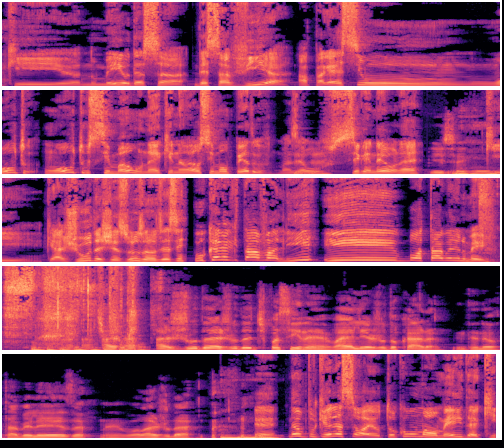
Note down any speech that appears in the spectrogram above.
que eh, no meio dessa, dessa via aparece um, um outro, um outro Simão, né, que não é o Simão Pedro, mas é o Sireneu, né, Isso aí. que, que ajuda Jesus, vamos dizer assim, o cara que tava ali e botaram ele no meio. A- a- ajuda, ajuda, tipo assim, né? Vai ali e ajuda o cara, entendeu? Tá, beleza, né? Vou lá ajudar. É. Não, porque olha só, eu tô com uma Almeida aqui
